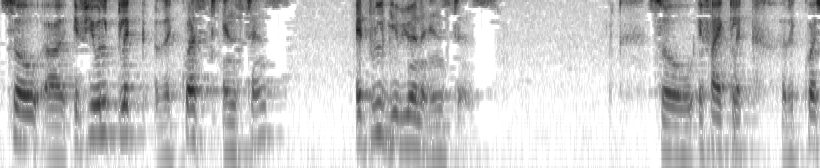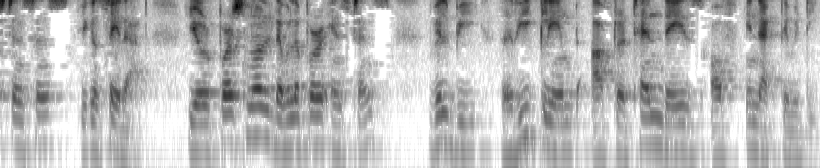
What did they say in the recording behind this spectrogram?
So uh, if you will click request instance it will give you an instance. So if I click request instance you can say that your personal developer instance will be reclaimed after 10 days of inactivity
